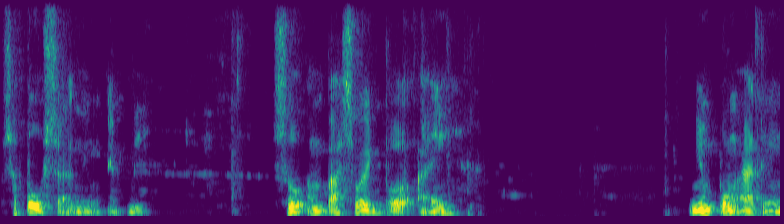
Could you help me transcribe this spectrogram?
sa post sa ating FB. So, ang password po ay yung pong ating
